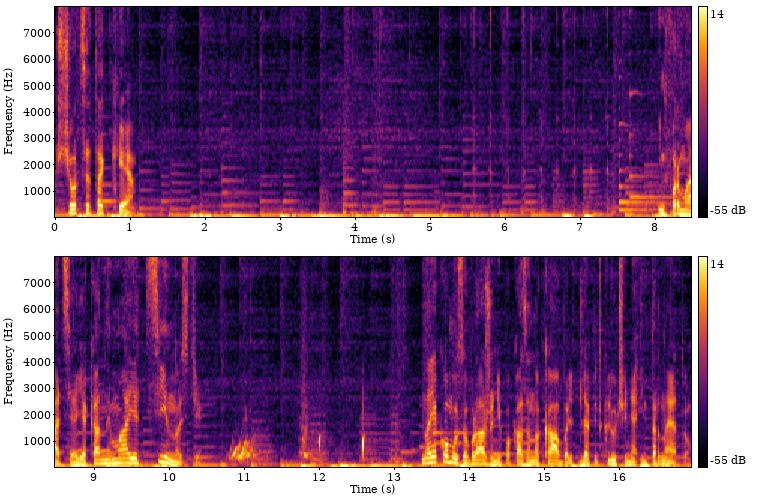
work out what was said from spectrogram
Що це таке? Інформація, яка не має цінності. На якому зображенні показано кабель для підключення інтернету?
